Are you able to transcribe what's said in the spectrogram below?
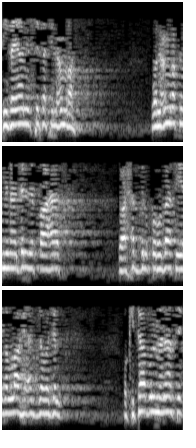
في بيان صفة العمرة والعمرة من أجل الطاعات وأحب القربات إلى الله عز وجل وكتاب المناسك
